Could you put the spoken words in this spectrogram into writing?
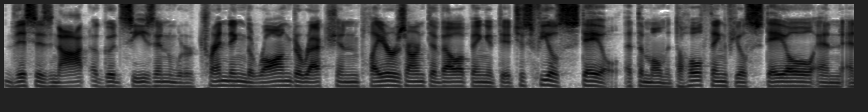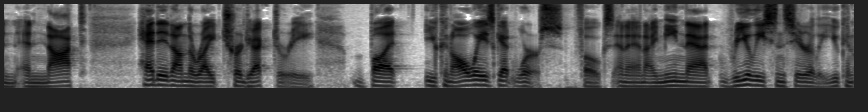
this is not a good season. We're trending the wrong direction. Players aren't developing. It, it just feels stale at the moment. The whole thing feels stale and, and, and not headed on the right trajectory. But you can always get worse, folks. And, and I mean that really sincerely. You can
